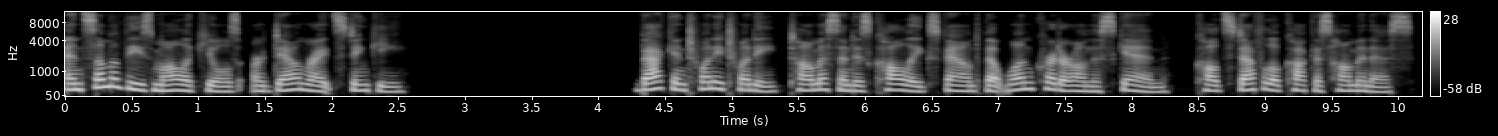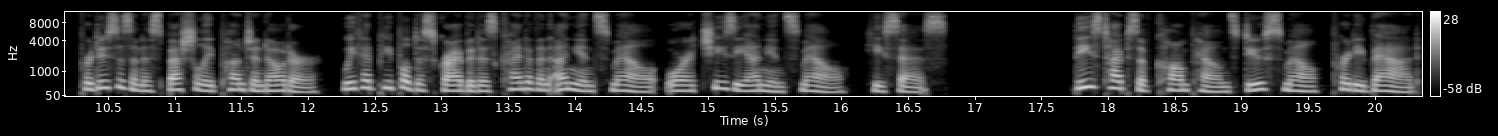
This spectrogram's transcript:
And some of these molecules are downright stinky. Back in 2020, Thomas and his colleagues found that one critter on the skin, called Staphylococcus hominis, produces an especially pungent odor. We've had people describe it as kind of an onion smell or a cheesy onion smell, he says. These types of compounds do smell pretty bad.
